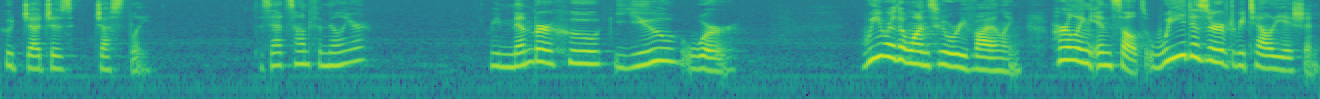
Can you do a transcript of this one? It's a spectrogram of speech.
who judges justly. Does that sound familiar? Remember who you were. We were the ones who were reviling, hurling insults. We deserved retaliation,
